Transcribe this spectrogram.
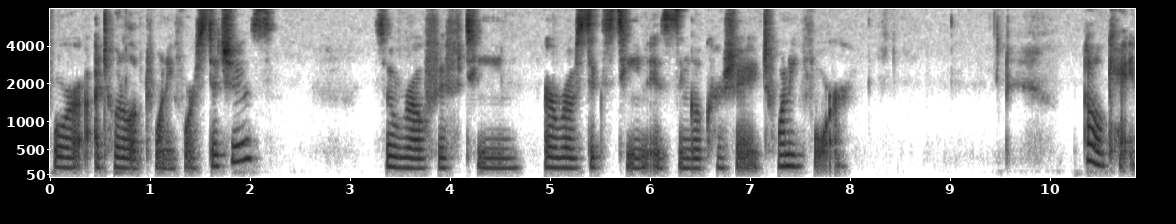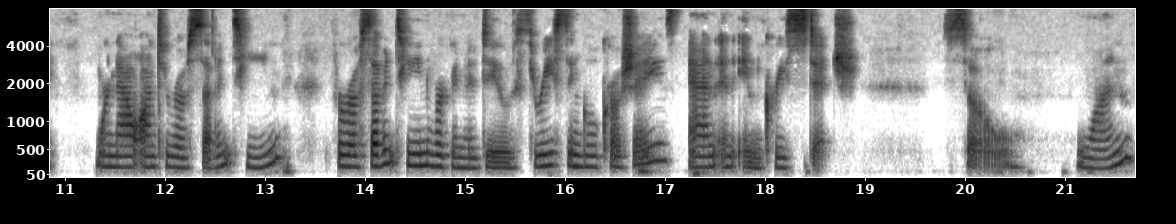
for a total of 24 stitches. So row 15 or row 16 is single crochet 24. Okay, we're now on to row 17. For row 17, we're going to do three single crochets and an increase stitch. So one,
